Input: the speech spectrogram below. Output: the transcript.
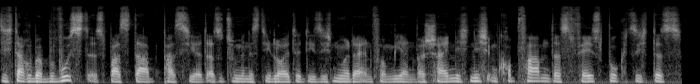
sich darüber bewusst ist, was da passiert. Also zumindest die Leute, die sich nur da informieren. Wahrscheinlich nicht im Kopf haben, dass Facebook sich das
